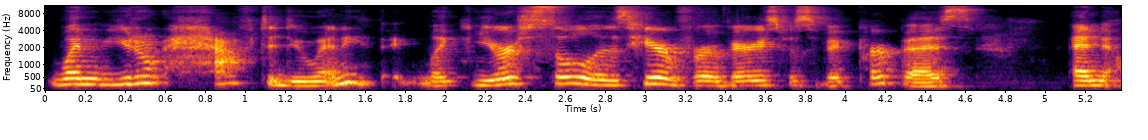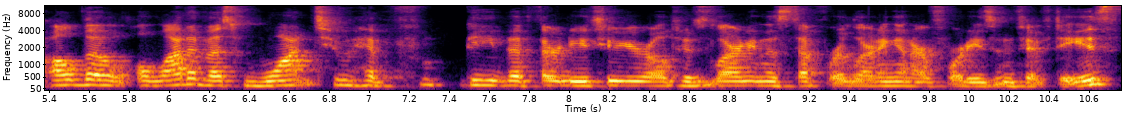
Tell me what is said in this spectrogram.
when you don't have to do anything. Like your soul is here for a very specific purpose and although a lot of us want to have be the 32 year old who's learning the stuff we're learning in our 40s and 50s,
